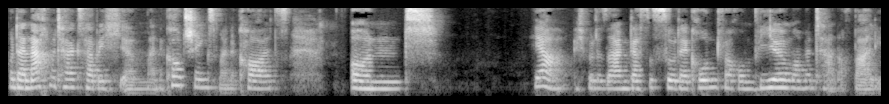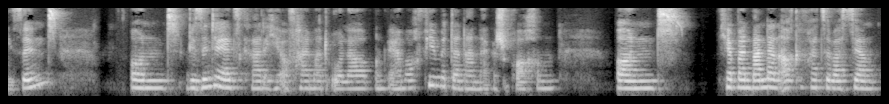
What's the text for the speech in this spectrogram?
Und dann nachmittags habe ich ähm, meine Coachings, meine Calls und ja, ich würde sagen, das ist so der Grund, warum wir momentan auf Bali sind. Und wir sind ja jetzt gerade hier auf Heimaturlaub und wir haben auch viel miteinander gesprochen. Und ich habe meinen Mann dann auch gefragt, Sebastian,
